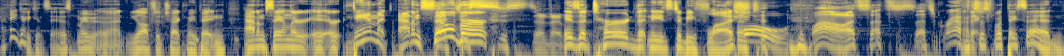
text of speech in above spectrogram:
I think I can say this. Maybe uh, you'll have to check me, Peyton. Adam Sandler, i- or damn it, Adam Silver Just- just sort of- is a turd that needs to be flushed. Whoa. wow, that's that's that's graphic. That's just what they said.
